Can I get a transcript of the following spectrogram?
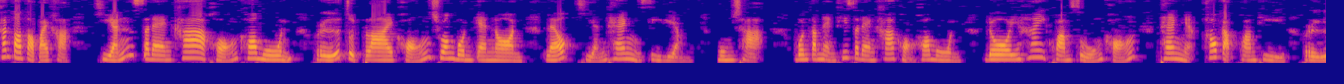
ขั้นตอนต่อไปค่ะ เขียนแสดงค่าของข้อมูล หรือจุดปลายของช่วงบนแกนนอน แล้วเขียนแท่งสี่เหลี่ยม มุมฉากบนตำแหน่งที่แสดงค่าของข้อมูล โดยให้ความสูงของแท่งเนี่ยเท่ากับความถี่หรือ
